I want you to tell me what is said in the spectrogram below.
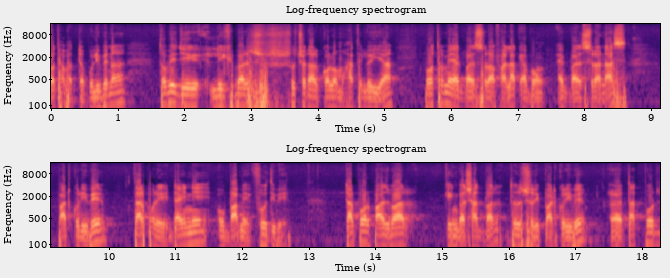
কথাবার্তা বলিবে না। তবে যে লিখিবার সূচনার কলম হাতে লইয়া প্রথমে একবার সুরা ফালাক এবং একবার সুরা নাস পাঠ করিবে, তারপরে ডাইনে ও বামে ফু দিবে। তারপর পাঁচবার কিংবা সাতবার দরুদ পাঠ করিবে তাৎপর্য,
